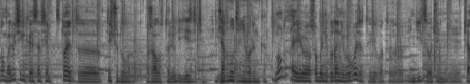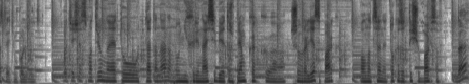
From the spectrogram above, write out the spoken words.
Ну, малюсенькая совсем. Стоит э, тысячу долларов. Пожалуйста, люди, ездите. Для внутреннего рынка. Ну да, ее особо никуда не вывозят. И вот э, индийцы очень часто этим пользуются. Вот я сейчас смотрю на эту Тата Нано, ну ни хрена себе, это же прям как Шевроле э, Спарк полноценный, только за тысячу баксов. Да?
